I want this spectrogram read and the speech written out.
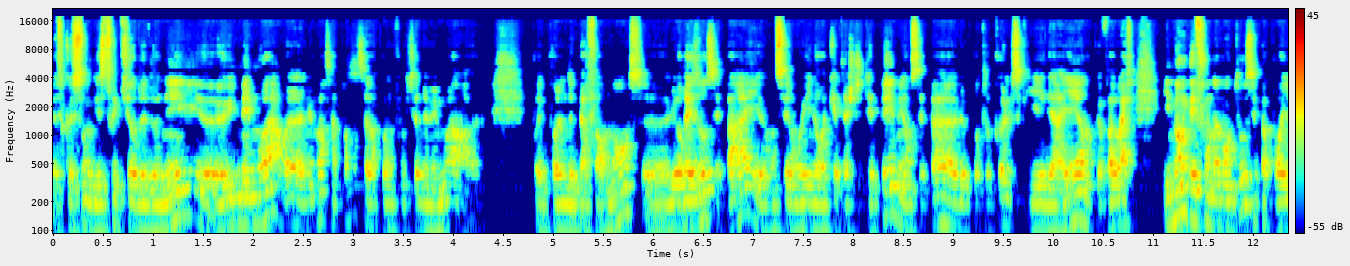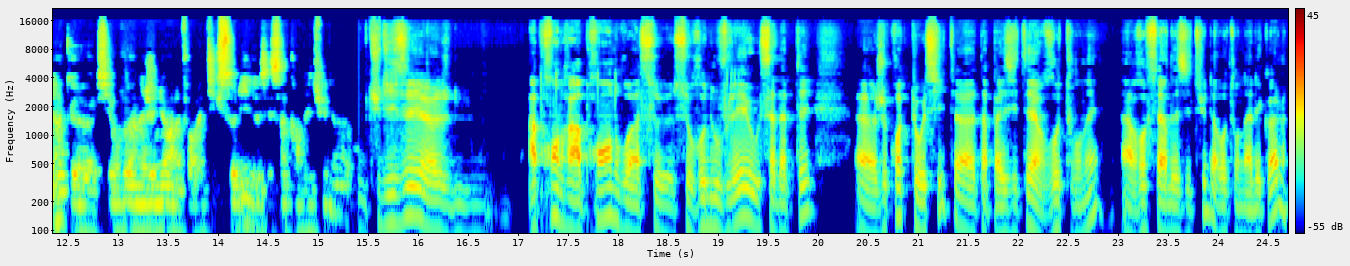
ce que sont des structures de données, euh, une mémoire. Voilà, la mémoire, c'est important de savoir comment fonctionne la mémoire euh, pour les problèmes de performance. Le réseau, c'est pareil. On sait envoyer une requête HTTP, mais on sait pas le protocole, ce qui est derrière. Donc, enfin, bref, il manque des fondamentaux. C'est pas pour rien que si on veut un ingénieur en informatique solide, c'est 5 ans d'études. Hein. Tu disais apprendre à apprendre ou à se renouveler ou s'adapter. Euh, je crois que toi aussi, tu n'as pas hésité à retourner, à refaire des études, à retourner à l'école.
